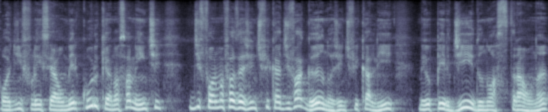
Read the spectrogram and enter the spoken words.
pode influenciar o Mercúrio, que é a nossa mente, de forma a fazer a gente ficar divagando, a gente ficar ali meio perdido no astral, né?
